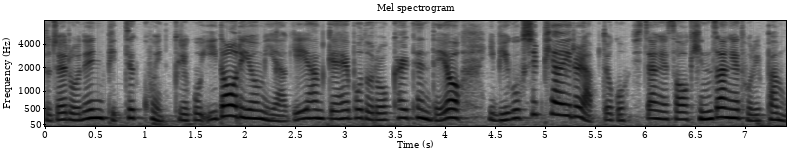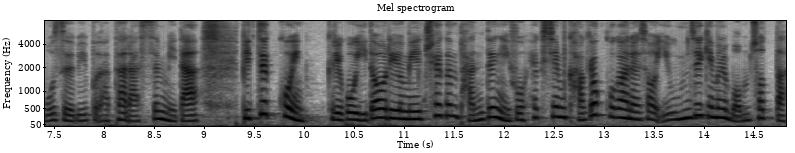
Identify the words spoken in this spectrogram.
주제로는 비트코인 그리고 이더리움 이야기 함께 해보도록 할 텐데요. 이 미국 CPI를 앞두고 시장에서 긴장에 돌입한 모습이 나타났습니다. 비트코인 그리고 이더리움이 최근 반등 이후 핵심 가격 구간에서 이 움직임을 멈췄다,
